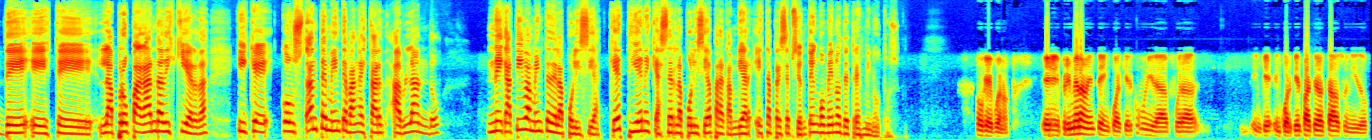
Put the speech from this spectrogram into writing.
de este, la propaganda de izquierda y que constantemente van a estar hablando negativamente de la policía. ¿Qué tiene que hacer la policía para cambiar esta percepción? Tengo menos de tres minutos. Ok, bueno. Eh, primeramente, en cualquier comunidad fuera, en, que, en cualquier parte de Estados Unidos,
